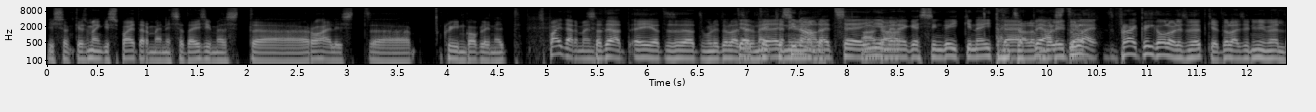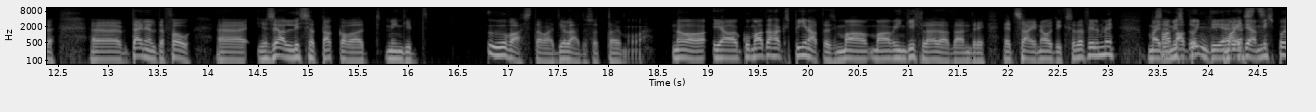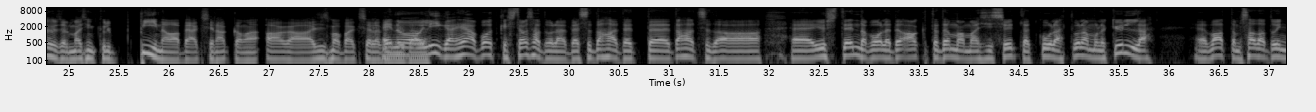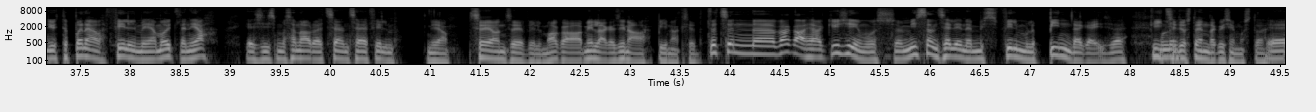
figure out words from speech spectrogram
issand, kes mängis Spider-manis seda esimest äh, rohelist äh, Green Goblinit. Spider-man. sa tead, ei oota, sa tead, mul ei tule selle näitleja nimi meelde. sina oled see aga... inimene, kes siin kõiki näitajaid peast teab. praegu kõige olulisem hetk ei tule see nimi meelde uh,. Daniel Defoe uh, ja seal lihtsalt hakkavad mingid õõvastavad jõledused toimuma no ja kui ma tahaks piinata, siis ma, ma võin kihla hädada, Andri, et sa ei naudiks seda filmi. ma ei tea, mis, ma ei tea, mis põhjusel ma sind küll piinama peaksin hakkama, aga siis ma paneks selle ei no peale. liiga hea podcast'i osa tuleb ja sa tahad, et eh, tahad seda eh, just enda poole hakata tõmbama, siis sa ütled, kuule, tule mulle külla, eh, vaatame sada tundi ühte põnevat filmi ja ma ütlen jah ja siis ma saan aru, et see on see film jah, see on see film, aga millega sina piinaksid? tead, see on äh, väga hea küsimus, mis on selline, mis film mulle pinda käis või? kiitsid mulle... just enda küsimust või?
